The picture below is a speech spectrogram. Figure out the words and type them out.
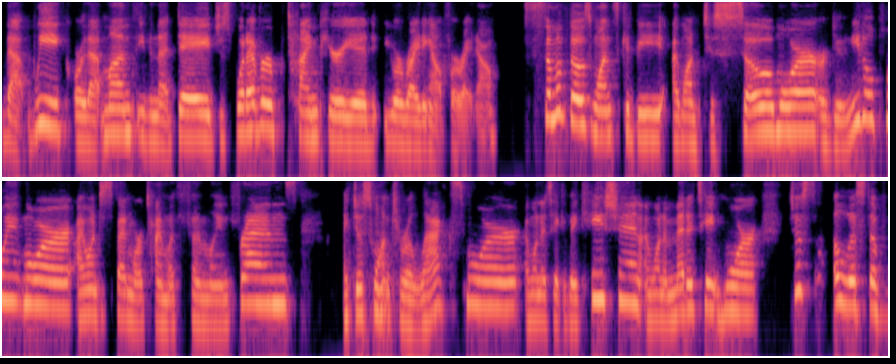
that week or that month, even that day, just whatever time period you're writing out for right now some of those wants could be I want to sew more or do needlepoint more. I want to spend more time with family and friends. I just want to relax more. I want to take a vacation. I want to meditate more. Just a list of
